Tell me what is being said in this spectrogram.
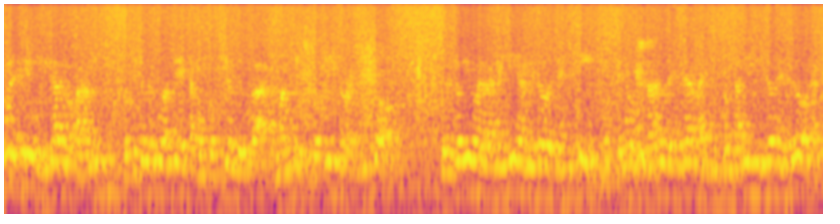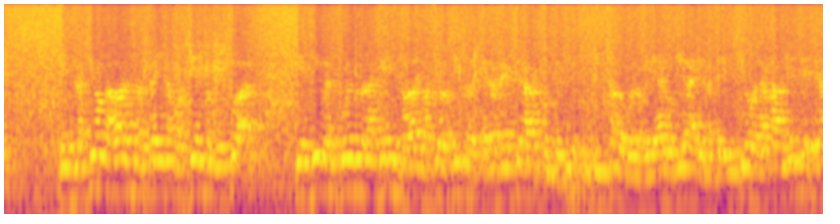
puede ser un milagro para mí, porque yo me puedo hacer esta composición de lugar, magnífico, Cristo resucitó. Pero yo vivo en Argentina en 1935, tenemos una deuda externa de 50 mil millones de dólares la inflación avanza al 30% mensual y encima el pueblo, la gente no da demasiado signo de querer reaccionar porque vive utilizado con lo que le da los diarios, la televisión, la radio, etc.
